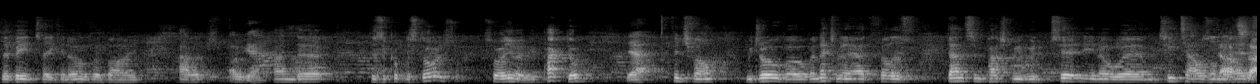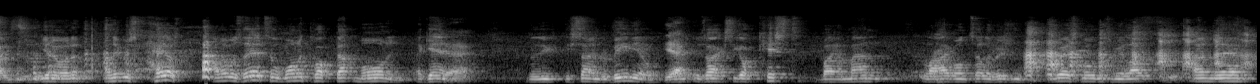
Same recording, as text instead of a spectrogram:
They're being taken over by Arabs. Oh yeah. And uh, there's a couple of stories. So anyway, we packed up. Yeah. Finch Farm. We drove over. Next minute, I had fellas dancing past me with tea, you know um, tea towels on their heads, right. you know, and, and it was chaos. and I was there till one o'clock that morning again. Yeah. They, they signed Robinho. Yeah. It was I actually got kissed by a man live on television. the worst moments of my life. And um,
